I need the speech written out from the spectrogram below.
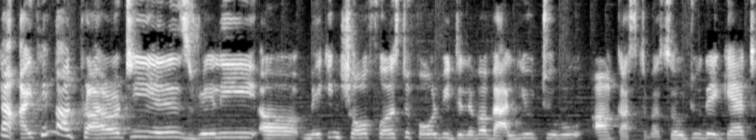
Yeah, I think our priority is really uh, making sure, first of all, we deliver value to our customers. So, do they get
